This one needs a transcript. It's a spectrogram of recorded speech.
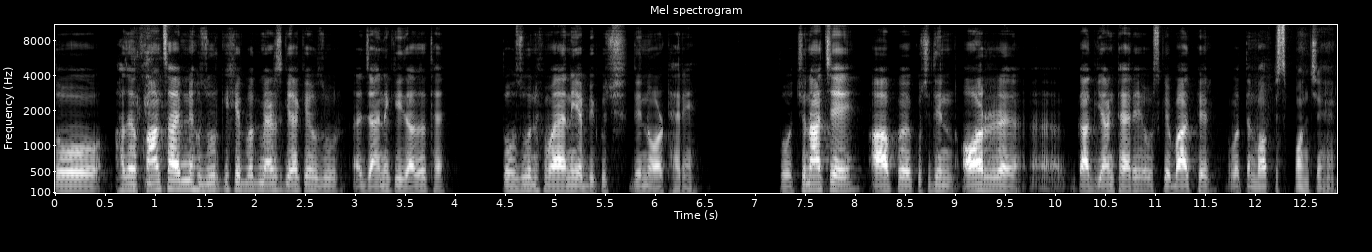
तो हज़रत ख़ान साहब ने हुजूर की खिदमत में अर्ज़ किया कि हुजूर जाने की इजाज़त है। तो हुजूर ने फरमाया, नहीं, अभी कुछ दिन और ठहरें। तो चुनाचे आप कुछ दिन और कादियान ठहरे, उसके बाद फिर वतन वापस पहुँचे हैं।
